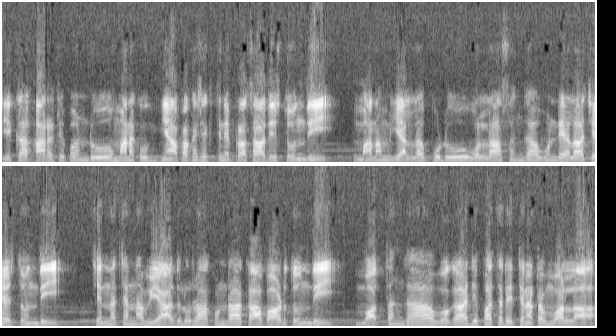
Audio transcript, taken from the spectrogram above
ఇక అరటిపండు మనకు జ్ఞాపక శక్తిని ప్రసాదిస్తుంది. మనం ఎల్లప్పుడూ ఉల్లాసంగా ఉండేలా చేస్తుంది. చిన్న చిన్న వ్యాధులు రాకుండా కాపాడుతుంది. మొత్తంగా ఉగాది పచ్చడి తినటం వల్ల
